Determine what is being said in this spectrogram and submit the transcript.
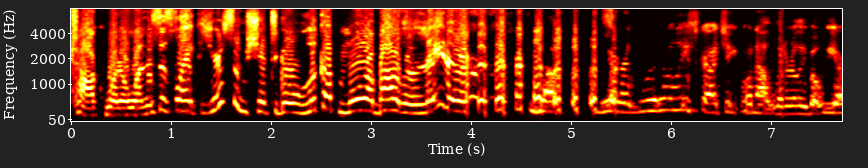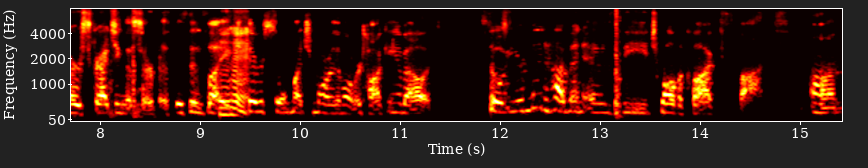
talk 101 this is like here's some shit to go look up more about later yeah, we are literally scratching well not literally but we are scratching the surface this is like Mhm. there's so much more than what we're talking about so your midheaven is the 12 o'clock spot um,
